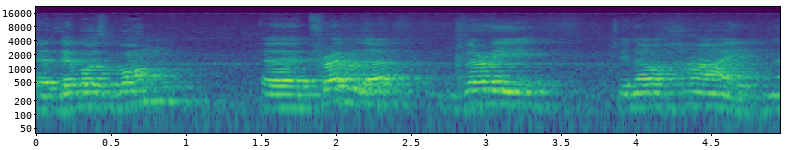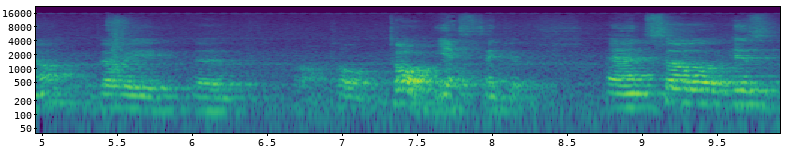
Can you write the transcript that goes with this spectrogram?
uh, there was one uh, traveler, very, you know, high, you know, very uh, Tall. Tall, yes, thank you. And so his,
